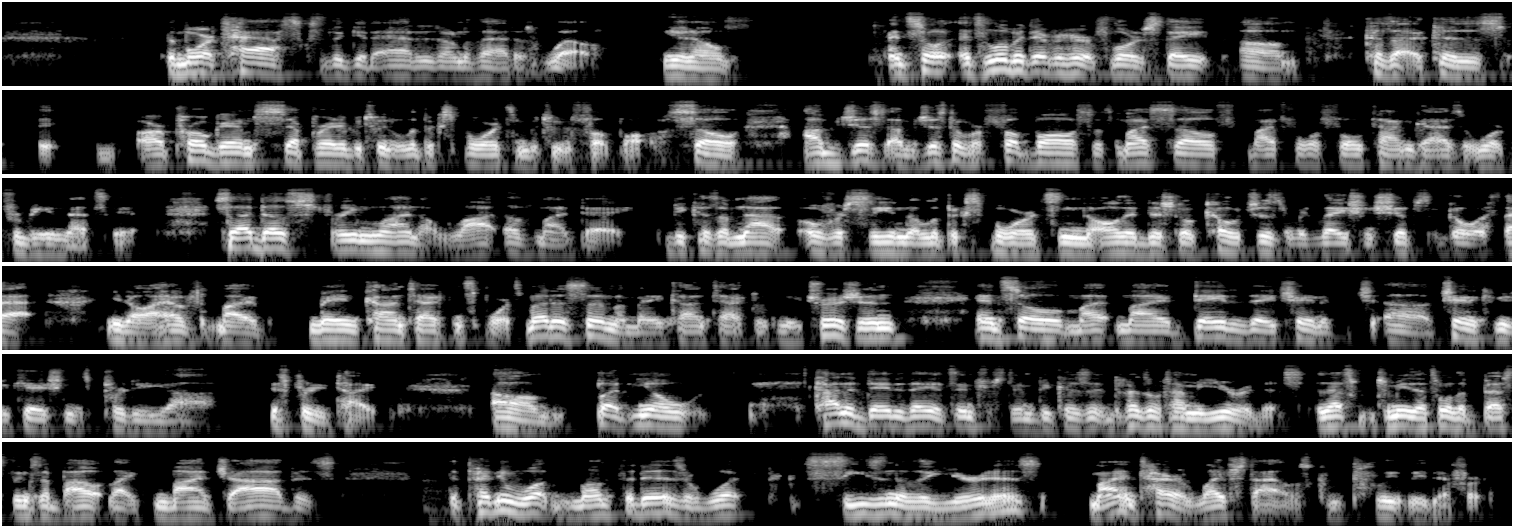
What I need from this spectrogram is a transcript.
the more tasks that get added onto that as well you know? And so it's a little bit different here at Florida State because um, because our program's separated between Olympic sports and between football. So I'm just I'm just over football. So it's myself, my four full time guys that work for me, and that's it. So that does streamline a lot of my day because I'm not overseeing Olympic sports and all the additional coaches and relationships that go with that. You know, I have my main contact in sports medicine, my main contact with nutrition, and so my my day to day chain of uh, chain of communication is pretty uh, is pretty tight. Um, but you know, kind of day to day, it's interesting because it depends what time of year it is, and that's to me that's one of the best things about like my job is depending what month it is or what season of the year it is, my entire lifestyle is completely different.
